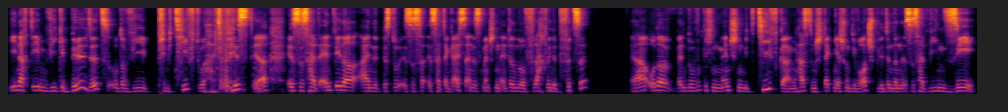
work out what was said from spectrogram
je nachdem, wie gebildet oder wie primitiv du halt bist, ja, ist es halt entweder eine, bist du, ist es, ist halt der Geist eines Menschen entweder nur flach wie eine Pfütze, ja, oder wenn du wirklich einen Menschen mit Tiefgang hast, dann stecken ja schon die Wortspiele drin, dann ist es halt wie ein See.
